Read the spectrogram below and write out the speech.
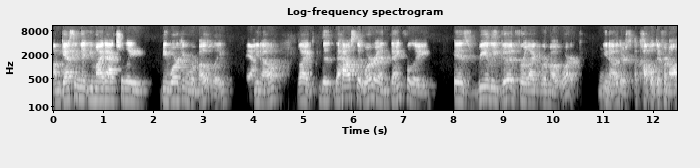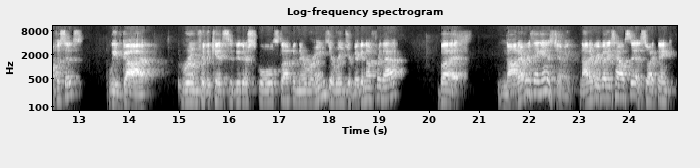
I'm guessing that you might actually be working remotely. Yeah. You know, like the, the house that we're in, thankfully, is really good for like remote work. Mm-hmm. You know, there's a couple different offices. We've got room for the kids to do their school stuff in their rooms. Their rooms are big enough for that. But not everything is, Jimmy. Not everybody's house is. So I think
